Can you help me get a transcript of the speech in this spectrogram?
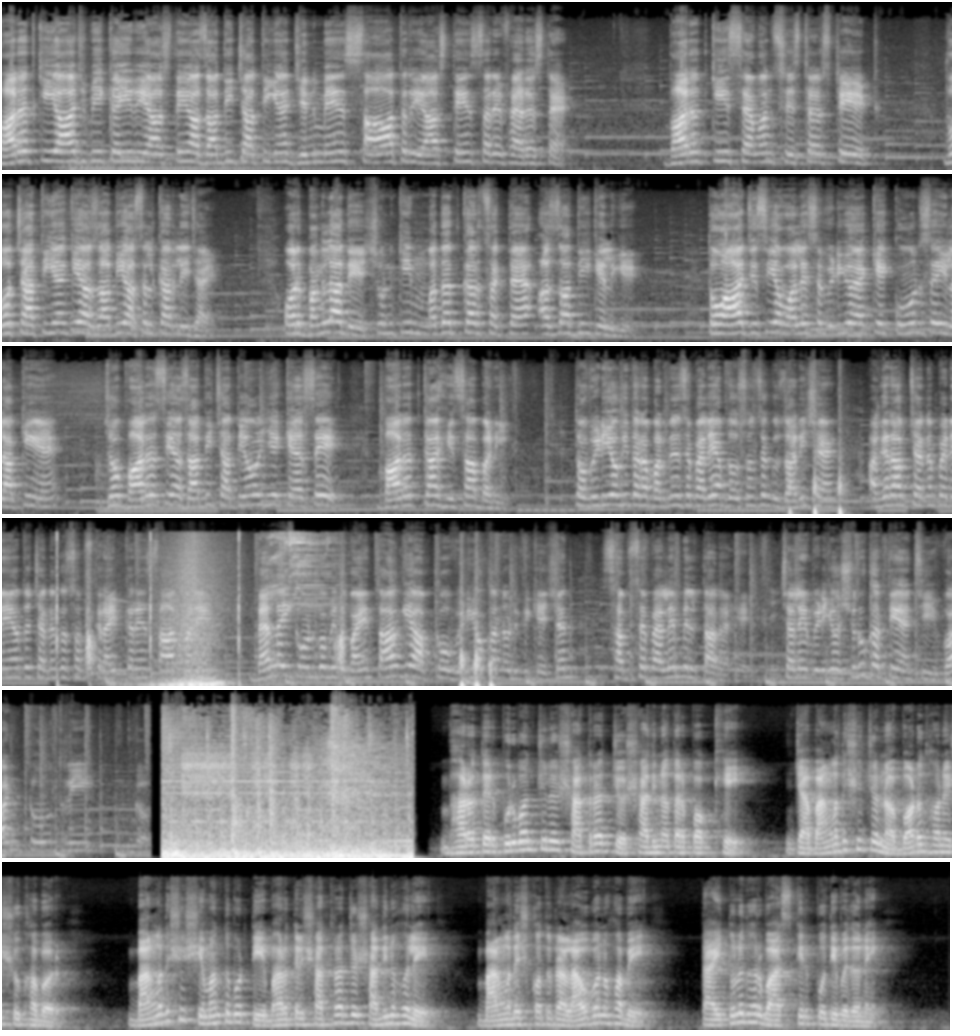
भारत की आज भी कई रियासतें आज़ादी चाहती हैं, जिनमें सात रियासतें सर फहरिस्त हैं। भारत की सेवन सिस्टर स्टेट वो चाहती हैं कि आज़ादी हासिल कर ली जाए और बांग्लादेश उनकी मदद कर सकता है आज़ादी के लिए। तो आज इसी हवाले से वीडियो है कि कौन से इलाके हैं जो भारत से आज़ादी चाहते हैं और ये कैसे भारत का हिस्सा बनी। तो वीडियो की तरफ़ बढ़ने से पहले आप दोस्तों से गुजारिश है अगर आप चैनल पे नए हैं तो चैनल को सब्सक्राइब करें साथ बने बेल आइकॉन को भी दबाएं ताकि आपको वीडियो का नोटिफिकेशन सबसे पहले मिलता रहे चले वीडियो शुरू करते हैं जी वन टू थ्री गो ভারতের পূর্বাঞ্চলীয় সাত রাজ্য স্বাধীনতার পক্ষে যা বাংলাদেশের জন্য বড় ধরনের সুখবর বাংলাদেশের সীমান্তবর্তী ভারতের সাত রাজ্য স্বাধীন হলে বাংলাদেশ কতটা লাভবান হবে তাই তুলে ধরব আজকের প্রতিবেদনে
